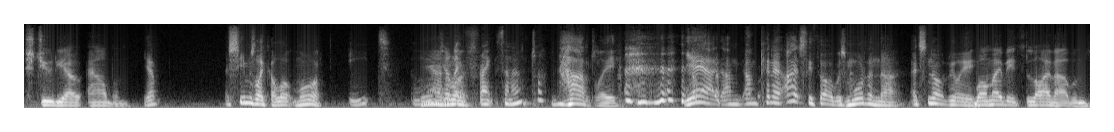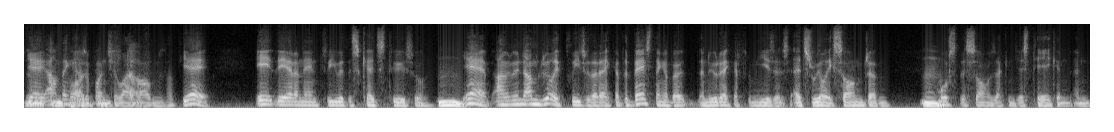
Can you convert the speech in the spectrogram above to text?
studio album. Yep. It seems like a lot more. Eat. Oh, Yeah, I you're like Frank Sinatra. Hardly. yeah, I'm, I'm kind of. I actually thought it was more than that. It's not really. Well, maybe it's live albums. yeah, and I think there's a bunch of live stuff. albums and stuff. Yeah, eight there and then three with the Skids too. So Mm. yeah, I mean, I'm really pleased with the record. The best thing about the new record for me is it's it's really song driven. Mm. Most of the songs I can just take and, and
